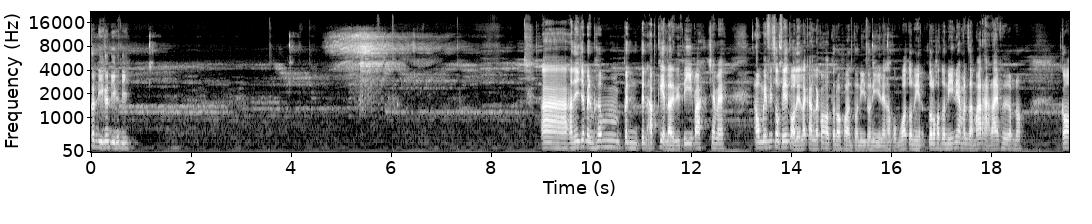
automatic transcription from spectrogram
ก็ดีก็ดีก็ดี อ่า อันนี้จะเป็นเพิ่ม เป็น เป็นอัปเกรด rarity ป่ะ ใช่ไหม เอาเมฟิโซเฟสก่อนเลยละกัน แล้วก็เอาตัวละครตัวนี้ตัวนี้นะครับผม เพราะว่าตัวนี้ ตัวละครตัวนี้เนี่ยมันสามารถหาได้เพิ่มเนาะ ก็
